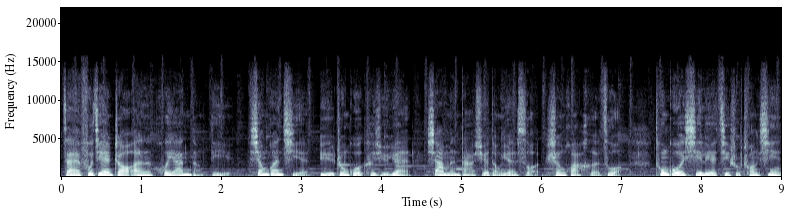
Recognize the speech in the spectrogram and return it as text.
在福建诏安、惠安等地，相关企业与中国科学院、厦门大学等院所深化合作。通过系列技术创新，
